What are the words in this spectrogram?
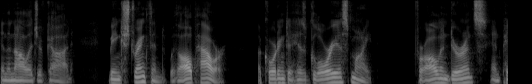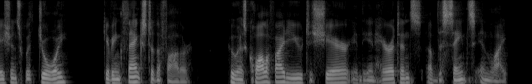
in the knowledge of God, being strengthened with all power according to his glorious might, for all endurance and patience with joy, giving thanks to the Father, who has qualified you to share in the inheritance of the saints in light.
